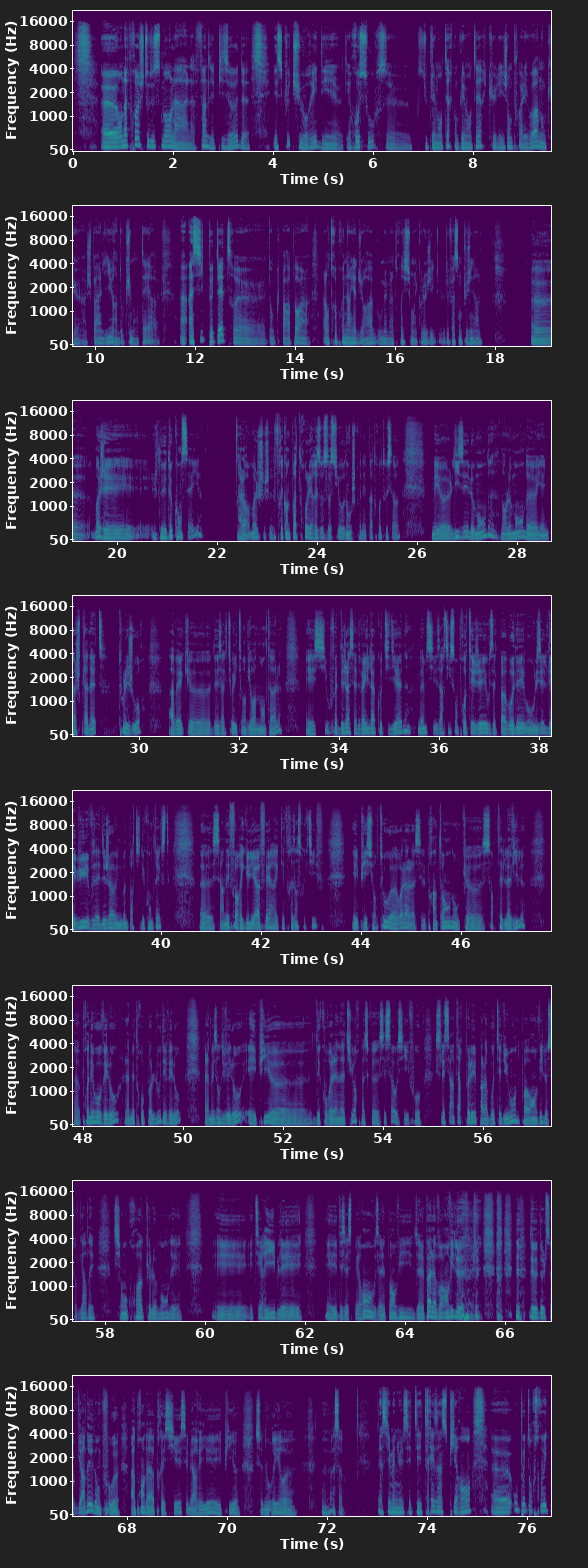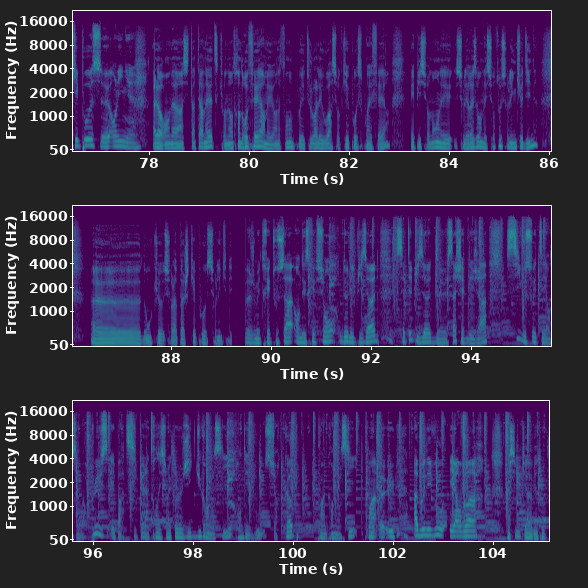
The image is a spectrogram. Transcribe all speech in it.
on approche tout doucement la, la fin de l'épisode. Est-ce que tu aurais des, des ressources supplémentaires, complémentaires que les gens pourraient aller voir? Donc, je sais pas, un livre, un documentaire un, site peut-être euh, donc par rapport à, l'entrepreneuriat durable ou même à la transition écologique de, façon plus générale euh, Moi, j'ai deux conseils. Alors moi, je, ne fréquente pas trop les réseaux sociaux, donc je connais pas trop tout ça. Mais euh, lisez Le Monde. Dans Le Monde, il y a une page planète tous les jours avec des actualités environnementales. Et si vous faites déjà cette veille-là quotidienne, même si les articles sont protégés, vous n'êtes pas abonné, bon, vous lisez le début et vous avez déjà une bonne partie du contexte, euh, c'est un effort régulier à faire et qui est très instructif. Et puis surtout, euh, voilà, là c'est le printemps, donc euh, sortez de la ville, prenez vos vélos, la métropole loue des vélos, à la maison du vélo, et puis découvrez la nature, parce que c'est ça aussi, il faut se laisser interpeller par la beauté du monde pour avoir envie de le sauvegarder. Si on croit que le monde est, est, est terrible et, et désespérant, vous n'allez pas envie, vous n'allez pas avoir envie de le, de, le sauvegarder. Donc, il faut euh, apprendre à apprécier, s'émerveiller et puis euh, se nourrir euh, à ça. Merci Emmanuel, c'était très inspirant. Où peut-on retrouver Kepos en ligne? Alors, on a un site internet qu'on est en train de refaire, mais en attendant, vous pouvez toujours aller voir sur kepos.fr. Et puis, sur, nous, on est, sur les réseaux, on est surtout sur LinkedIn. Euh, donc, sur la page Kepos sur LinkedIn. Je mettrai tout ça en description de l'épisode. Cet épisode s'achève déjà. Si vous souhaitez en savoir plus et participer à la transition écologique du Grand Nancy, rendez-vous sur cop.grandnancy.eu. Abonnez-vous et au revoir. Merci Lucas, à bientôt.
